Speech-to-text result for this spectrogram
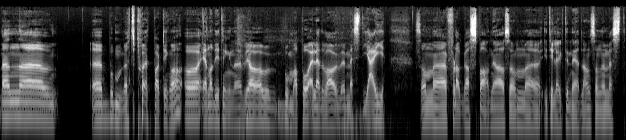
Men eh, eh, bommet på et par ting òg. Og en av de tingene vi har bomma på, eller det var mest jeg, som flagga Spania som, i tillegg til Nederland, som det mest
